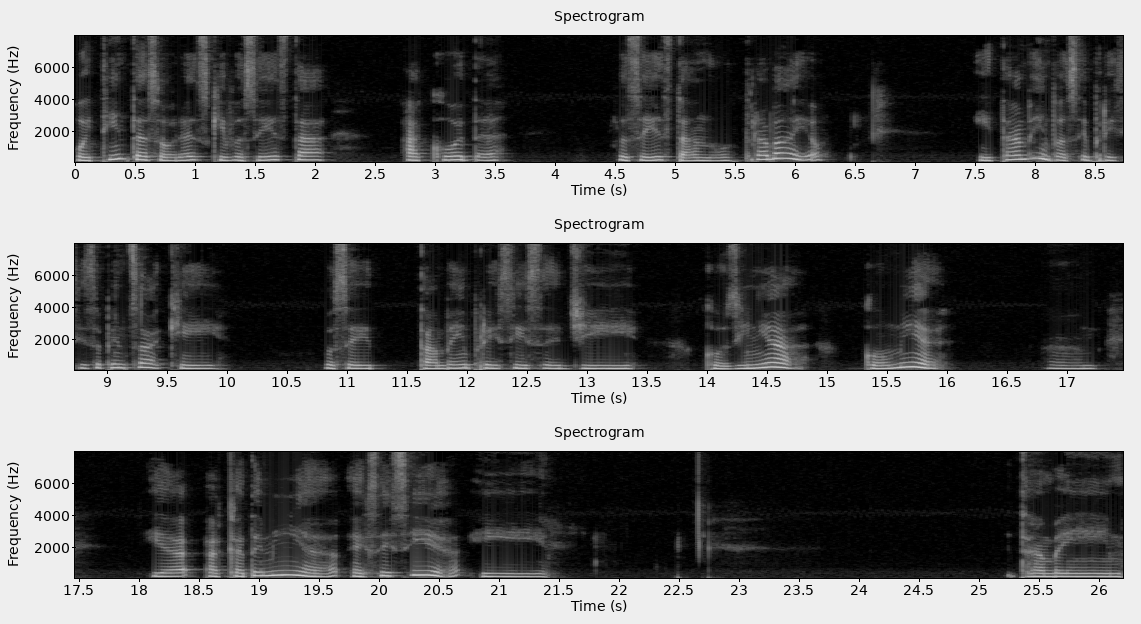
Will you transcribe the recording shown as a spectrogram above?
80 horas que você está acorda, você está no trabalho. E também você precisa pensar que você também precisa de cozinhar, comer, um, e a academia, exercer e também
